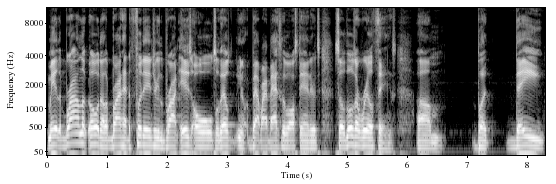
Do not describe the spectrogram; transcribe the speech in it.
made LeBron look old. Now LeBron had a foot injury. LeBron is old, so that was you know by basketball standards. So those are real things. Um, but they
